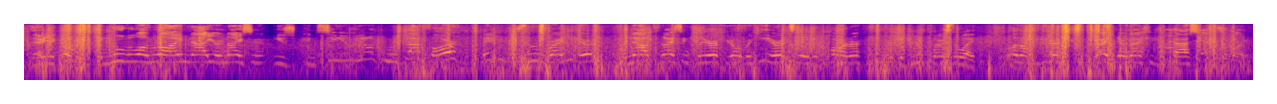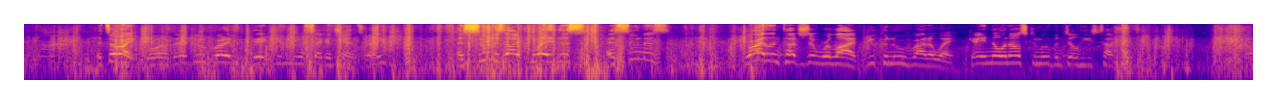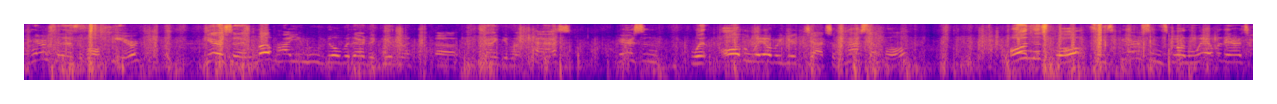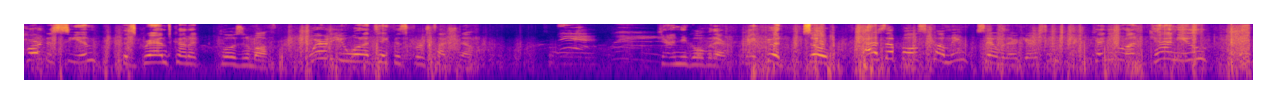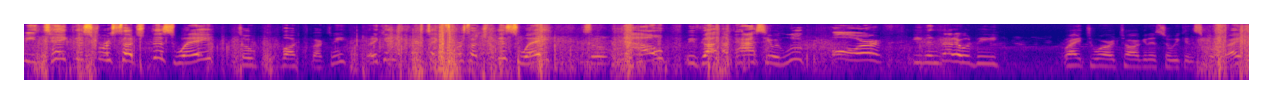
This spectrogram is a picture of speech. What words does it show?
There you go. You can move along the line. Now you're nice and you can see you. You don't have to move that far. Maybe just move right here. And now it's nice and clear. If you're over here, it's a little bit harder with the blue in the way. Well, over there, nice easy pass. It's a one. It's all right. Go over there, Goop. Ready? We're giving you a second chance. Ready? As soon as I play this, as soon as Rylan touches it, we're live. You can move right away. Okay? No one else can move until he's touched it. So Harrison has the ball here. Garrison, I love how you moved over there to give him a, uh, try and give him a pass. Harrison went all the way over here to Jack, so pass that ball. On this ball, since Garrison's gone way over there, it's hard to see him because Graham's kind of closing him off. Where do you want to take this first touch now? Can you go over there? Okay, good. So as that ball's coming, stay over there, Garrison. Can you run? Can you maybe take this first touch this way? So back, back to me. But can you first take this first touch this way? So now we've got a pass here with Luke, or even better would be right to where our target is so we can score, right?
